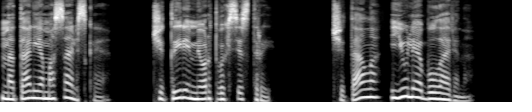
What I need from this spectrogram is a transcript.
Наталья Масальская. «Четыре мертвых сестры». Читала Юлия Булавина.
